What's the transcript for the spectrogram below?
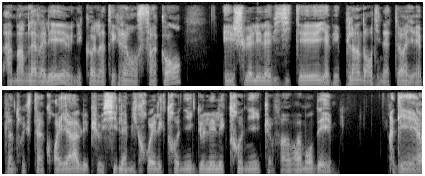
à Marne-la-Vallée, une école intégrée en cinq ans et je suis allé la visiter. Il y avait plein d'ordinateurs, il y avait plein de trucs, c'était incroyable. Et puis aussi de la microélectronique, de l'électronique, enfin vraiment des, des, euh,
